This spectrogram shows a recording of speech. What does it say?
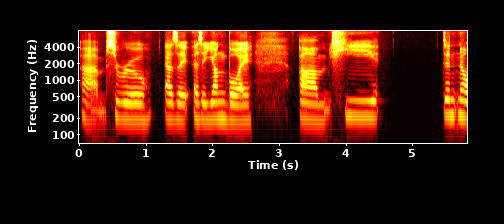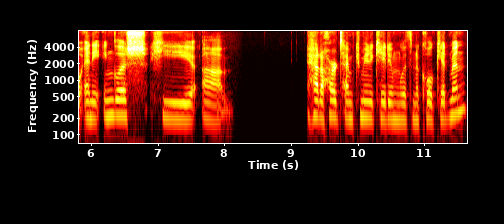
um, Saroo as a as a young boy um, he didn't know any english. He um, had a hard time communicating with nicole kidman.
